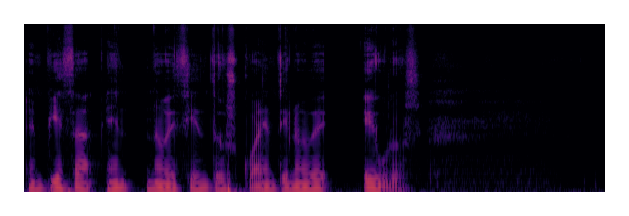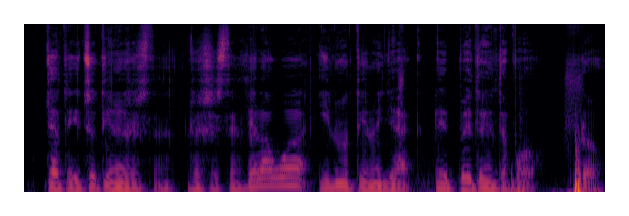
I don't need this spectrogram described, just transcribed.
empieza en 949 euros. Ya te he dicho, tiene resistencia al agua y no tiene jack. El P30 Pro.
